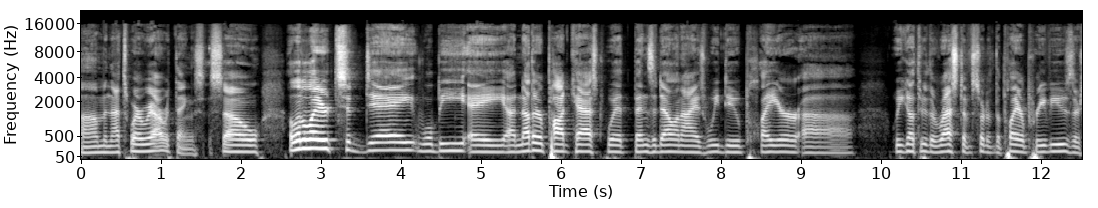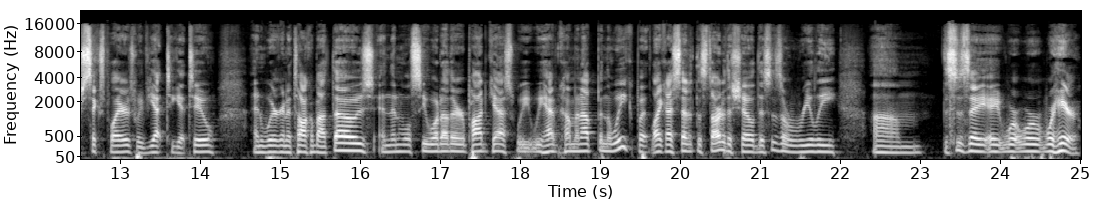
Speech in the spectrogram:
Um, and that's where we are with things. So a little later today will be a another podcast with Ben Zadell and I as we do player. Uh, we go through the rest of sort of the player previews. There's six players we've yet to get to and we're going to talk about those and then we'll see what other podcasts we, we have coming up in the week but like i said at the start of the show this is a really um, this is a, a we're, we're, we're here.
